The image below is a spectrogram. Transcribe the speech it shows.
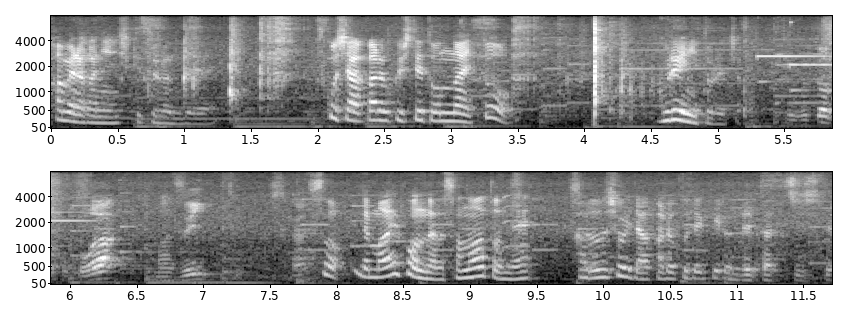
カメラが認識するんで少し明るくして撮んないとグレーに撮れちゃう。ということはここはまずいってことですねそう。でも iPhone ならその後ね画像処理で明るくできるんで。でタッチして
